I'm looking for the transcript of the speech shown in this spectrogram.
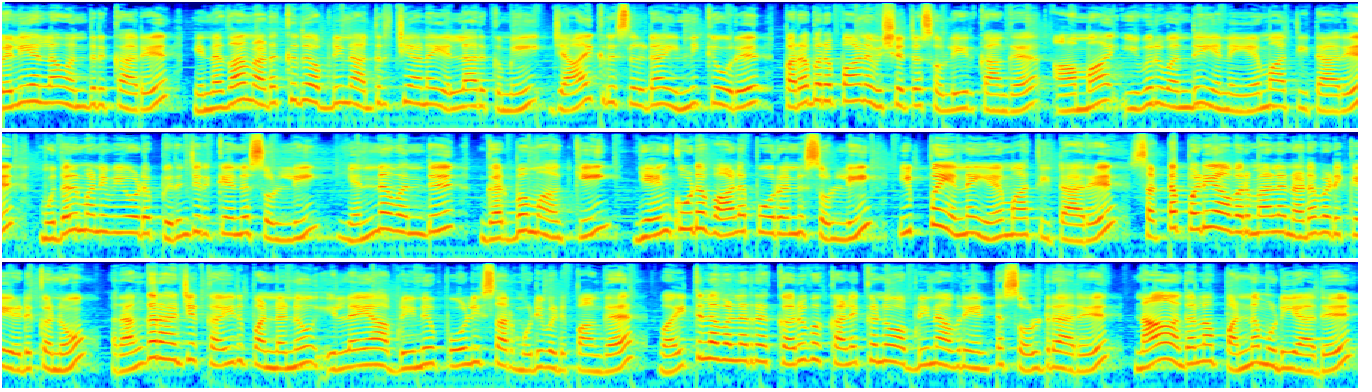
வெளியெல்லாம் வந்திருக்காரு. என்னதான் நடக்குது அப்படின்னு அதிர்ச்சியான எல்லாருக்குமே ஜாய் கிறிஸ்டல்டா இன்னைக்கு ஒரு பரபரப்பான விஷயத்த சொல்லியிருக்காங்க. ஆமா இவர் வந்து என்னை ஏமாத்திட்டாரு. முதல் மனைவியோட பிரிஞ்சிருக்கேன்னு சொல்லி என்ன வந்து கர்ப்பமாக்கி என் கூட வாழ போறேன்னு சொல்லி இப்ப என்ன ஏமாத்திட்டாரு. சட்டப்படி அவர் மேல நடவடிக்கை எடுக்கணும். ரங்கராஜ கைது பண்ணணும் இல்லையா அப்படின்னு போலீசார் முடிவெடுப்பாங்க. வயித்துல வளர்ற கருவை கலைக்கணும் அப்படின்னு அவர் என்கிட்ட சொல்றாரு. நான் அதெல்லாம் பண்ண முடியாது.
